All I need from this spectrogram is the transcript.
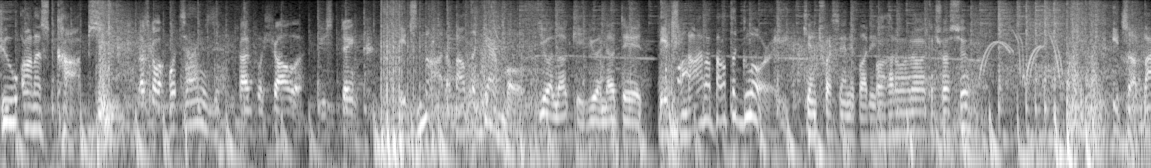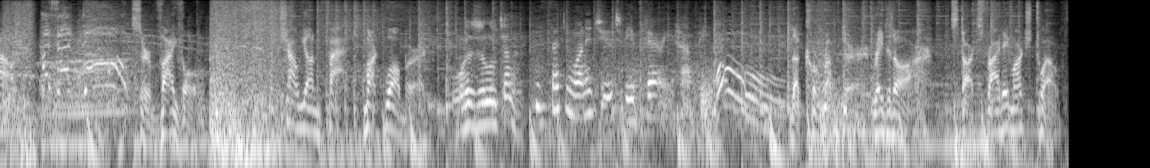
two honest cops. Let's go. What time is it? Time for shower. You stink. It's not about the gamble. You are lucky. You are not dead. It's not about the glory. Can't trust anybody. Well, how do I know I can trust you? It's about I said go! survival. Chow Yun Fat, Mark Wahlberg, What is the lieutenant? He said he wanted you to be very happy. Whoa! The Corruptor, rated R. Starts Friday, March 12th.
